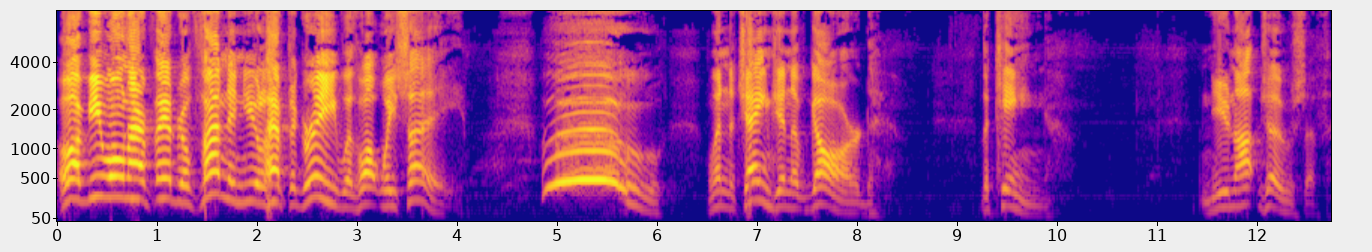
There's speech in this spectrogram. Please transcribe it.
Oh, if you want our federal funding, you'll have to agree with what we say. Woo! When the changing of guard, the king knew not Joseph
